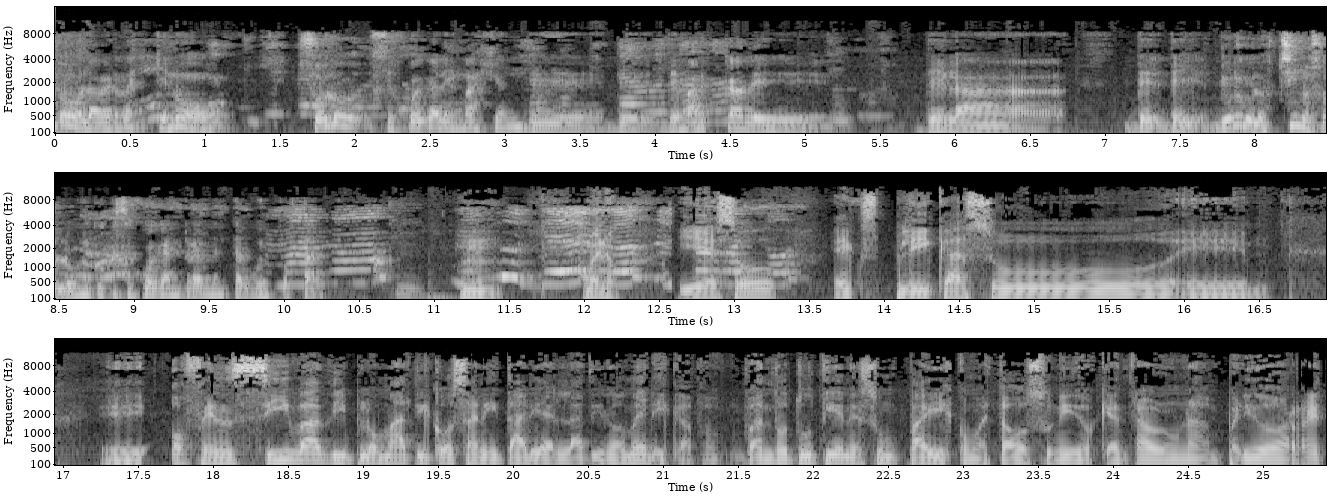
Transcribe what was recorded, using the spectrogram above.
No, la verdad es que no, solo se juega la imagen de, de marca de, de la... De, yo creo que los chinos son los únicos que se juegan realmente algo importante. Mm. Bueno, y eso explica su eh, eh, ofensiva diplomático-sanitaria en Latinoamérica. Cuando tú tienes un país como Estados Unidos que ha entrado en un periodo de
